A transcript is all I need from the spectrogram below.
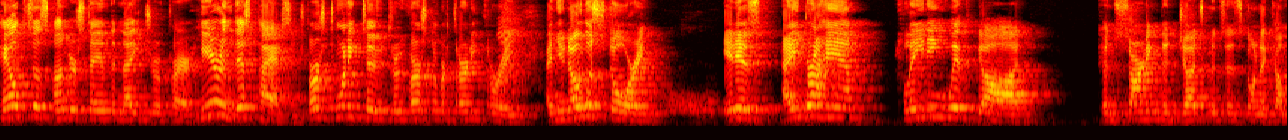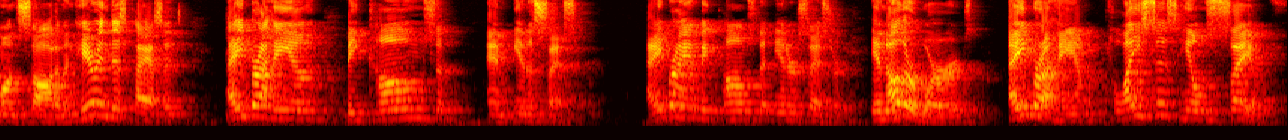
helps us understand the nature of prayer. Here in this passage, verse 22 through verse number 33, and you know the story, it is Abraham pleading with God concerning the judgments that's going to come on Sodom. And here in this passage, Abraham becomes an intercessor. Abraham becomes the intercessor. In other words, Abraham places himself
